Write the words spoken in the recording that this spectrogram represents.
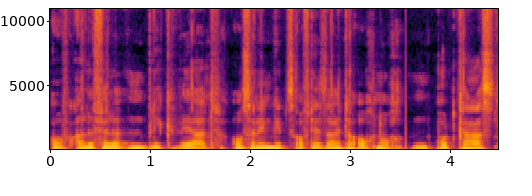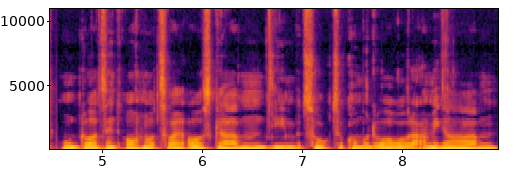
auf alle Fälle einen Blick wert. Außerdem gibt es auf der Seite auch noch einen Podcast und dort sind auch noch zwei Ausgaben, die einen Bezug zu Commodore oder Amiga haben.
